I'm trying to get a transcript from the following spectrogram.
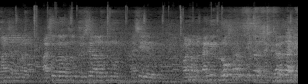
माणसाने मला अशोक पैसे आला म्हणून असे कारण की तिथं गरज आहे.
